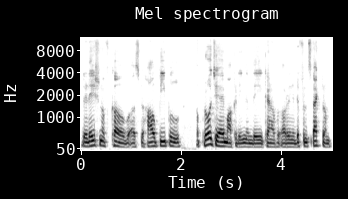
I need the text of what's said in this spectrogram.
gradation of curve as to how people approach AI marketing, and they kind of are in a different spectrum.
